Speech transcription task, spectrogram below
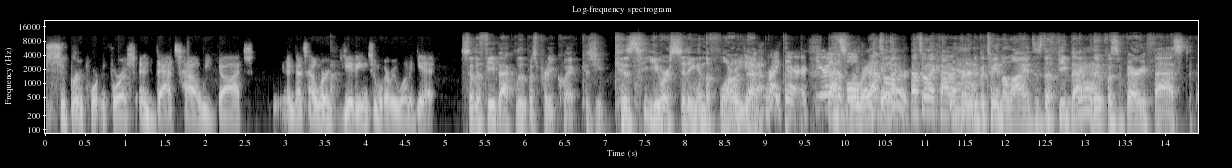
super important for us, and that's how we got, and that's how we're getting to where we want to get. So the feedback loop was pretty quick because you because you were sitting in the floor. Oh, with yeah. them. right there. You're That's, in the bowl. right that's what I that's what I kind of Yeah. heard between the lines. Is the feedback Yeah. loop was very fast.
